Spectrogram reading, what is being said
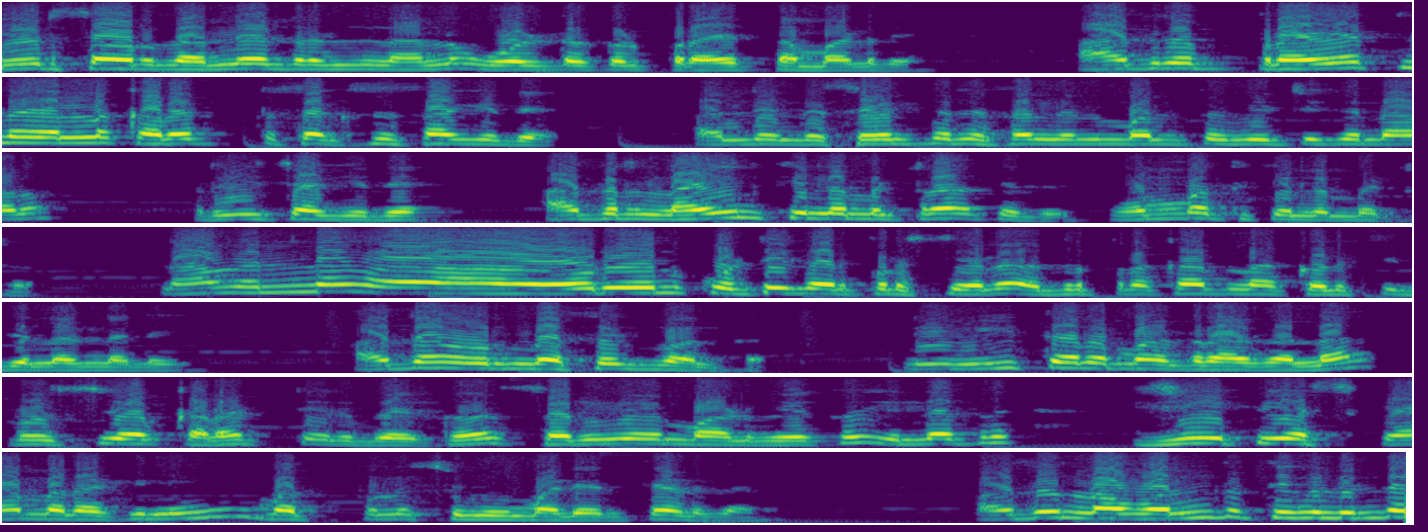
ಎರಡ್ ಸಾವಿರದ ಹನ್ನೆರಡರಲ್ಲಿ ನಾನು ವರ್ಲ್ಡ್ ರೆಕಾರ್ಡ್ ಪ್ರಯತ್ನ ಮಾಡಿದೆ. ಆದ್ರೆ ಪ್ರಯತ್ನ ಎಲ್ಲ ಕರೆಕ್ಟ್ ಸಕ್ಸಸ್ ಆಗಿದೆ. ಅಲ್ಲಿಂದ ಸೇಂಟ್ ಮಲ್ಪೆ ಬೀಚ್ಗೆ ನಾನು ರೀಚ್ ಆಗಿದೆ ಆದ್ರೆ ನೈನ್ ಕಿಲೋಮೀಟರ್ ಆಗಿದೆ ಒಂಬತ್ತು ಕಿಲೋಮೀಟರ್ ನಾವೆಲ್ಲ ಅವ್ರು ಏನ್ ಕೊಟ್ಟಿದ್ದಾರೆ ಪ್ರೊಸೀಜರ್ ಅದ್ರ ಪ್ರಕಾರ ನಾ ಕಳಿಸಿದ್ದೆ ಲಂಡನ್ಗೆ. ಅದ ಅವ್ರ ಮೆಸೇಜ್ ಬಂತ. ನೀವು ಈ ತರ ಮಾಡ್ರಾಗಲ್ಲ ಪ್ರೊಸೀಜರ್ ಕರೆಕ್ಟ್ ಇರಬೇಕು ಸರ್ವೆ ಮಾಡ್ಬೇಕು, ಇಲ್ಲಾಂದ್ರೆ ಜಿ ಪಿ ಎಸ್ ಕ್ಯಾಮರಾ ಹಾಕಿ ನೀವು ಮತ್ತೆ ಸ್ವಿಮ್ಮಿಂಗ್ ಮಾಡಿ ಅಂತ ಹೇಳಿದ್ದಾರೆ ಅದು ನಾವು ಒಂದು ತಿಂಗಳಿಂದ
